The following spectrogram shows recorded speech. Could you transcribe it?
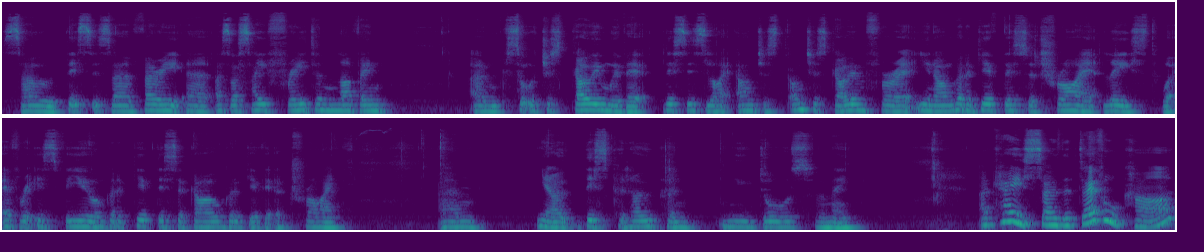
So this is a very uh, as i say freedom loving um sort of just going with it. This is like i'm just i'm just going for it. You know i'm going to give this a try at least whatever it is for you. I'm going to give this a go. I'm going to give it a try um you know this could open new doors for me okay so the devil card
